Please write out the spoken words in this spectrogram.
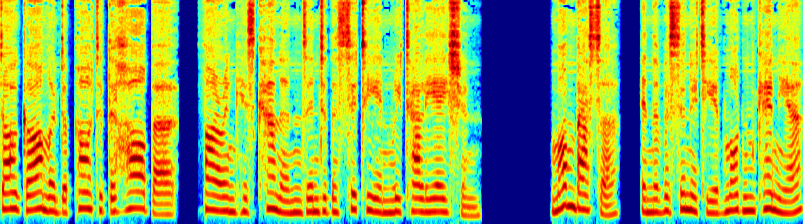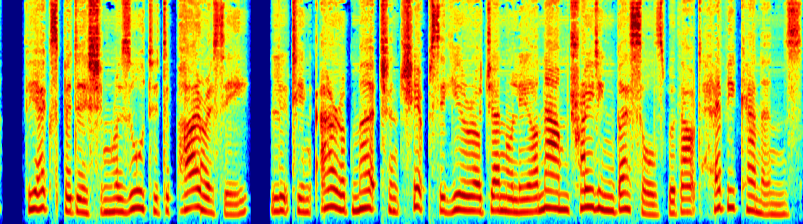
Da Gama departed the harbour, firing his cannons into the city in retaliation. Mombasa, in the vicinity of modern Kenya, the expedition resorted to piracy, looting Arab merchant ships a Euro generally unarmed trading vessels without heavy cannons.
